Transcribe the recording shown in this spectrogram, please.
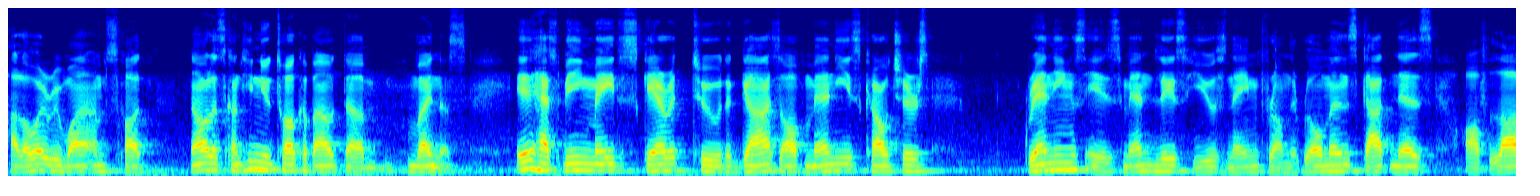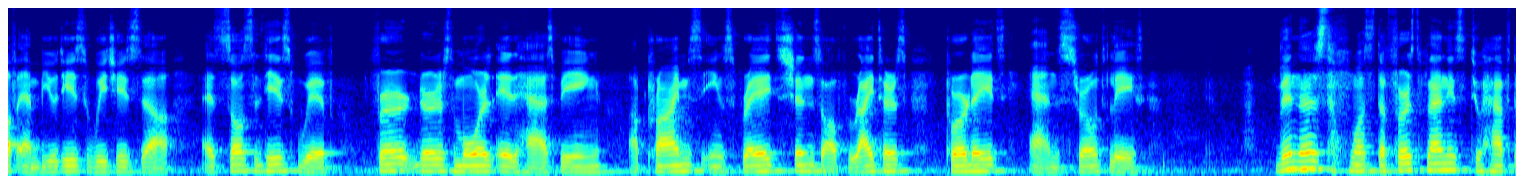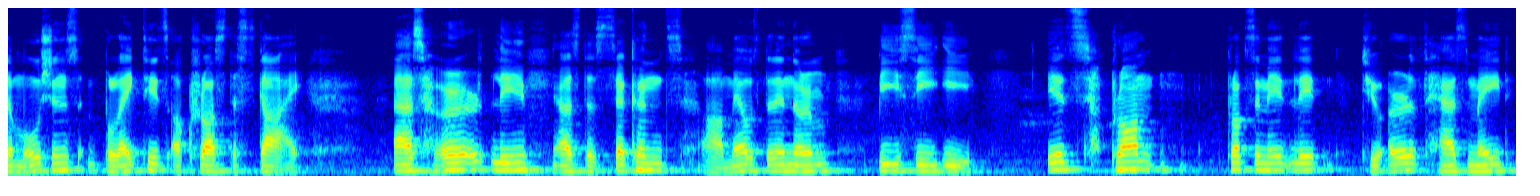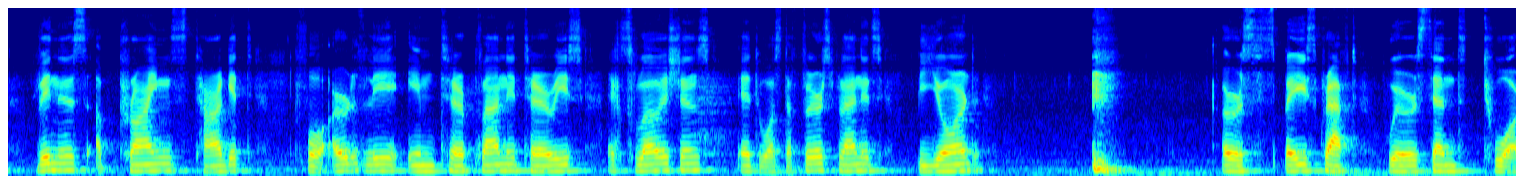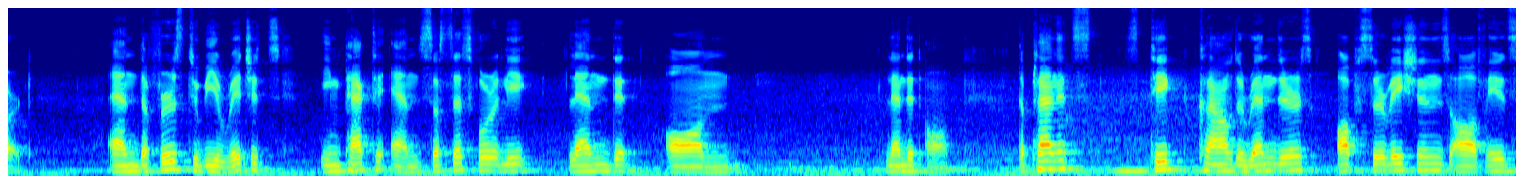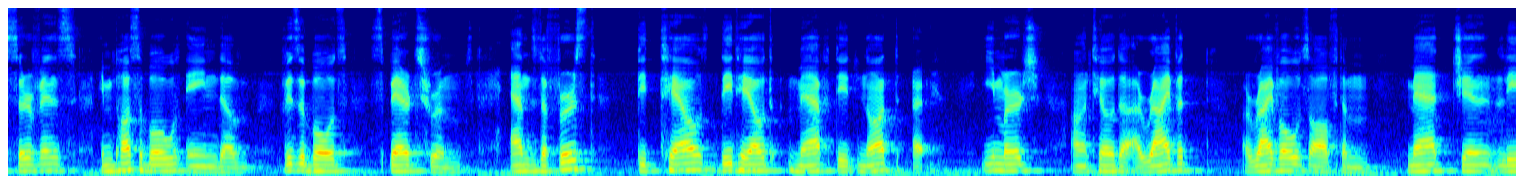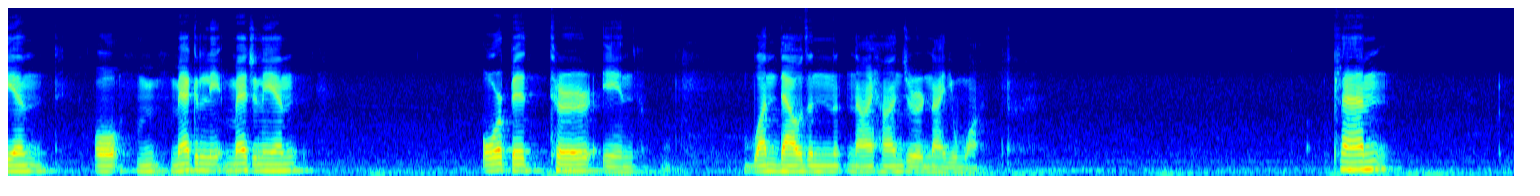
Hello everyone, I'm Scott. Now let's continue to talk about the Venus. It has been made sacred to the gods of many cultures. Granins is Mendel's used name from the Roman goddess of love and beauty, which is uh, associated with. Furthermore, it has been a prime inspiration of writers, poets, and storytellers. Venus was the first planet to have the motions projected across the sky. As early as the second uh, millennium BCE, its prom- proximity to Earth has made Venus a prime target for earthly interplanetary explorations. It was the first planet beyond Earth's spacecraft were sent toward, and the first to be reached, impact, and successfully landed on. Landed on. The planet's thick cloud renders observations of its surface impossible in the visible spectrum, and the first detailed, detailed map did not uh, emerge until the arrival, arrivals of the Magellan or Magellan orbiter in 1991. Plan,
